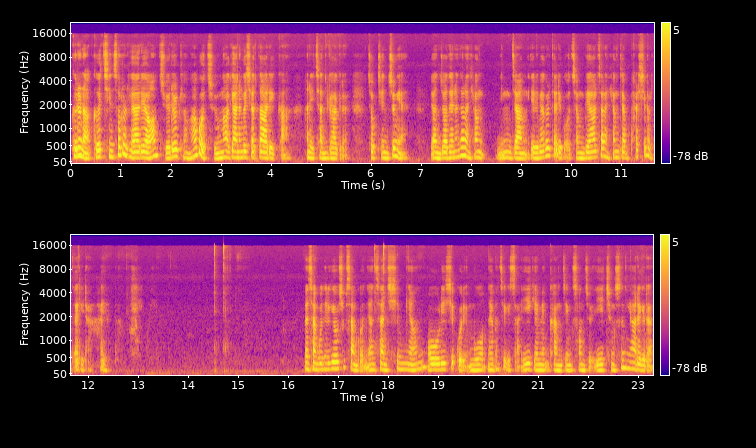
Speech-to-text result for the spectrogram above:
그러나 그 친소를 헤아려 죄를 경하고 중하게 하는 것이었다 하리까 하니 찬교하기를. 족친 중에 연좌되는 자는 형 장 100을 때리고 정배할 자는 형장 80을 때리라 하였다. 연산군 일기 53권 연산 10년 5월 29일 무호 네 번째 기사. 이계명 강징 선주 이충순이 아래기를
